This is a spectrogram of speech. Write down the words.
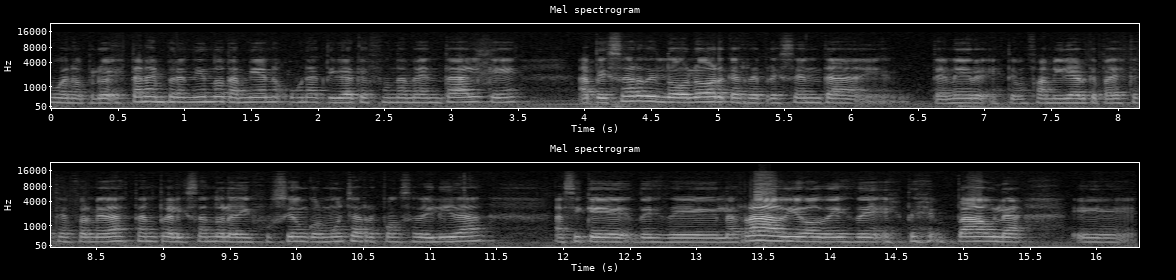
Bueno, pero están emprendiendo también una actividad que es fundamental, que a pesar del dolor que representa eh, tener este, un familiar que padezca esta enfermedad, están realizando la difusión con mucha responsabilidad. Así que desde la radio, desde este, Paula, eh,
